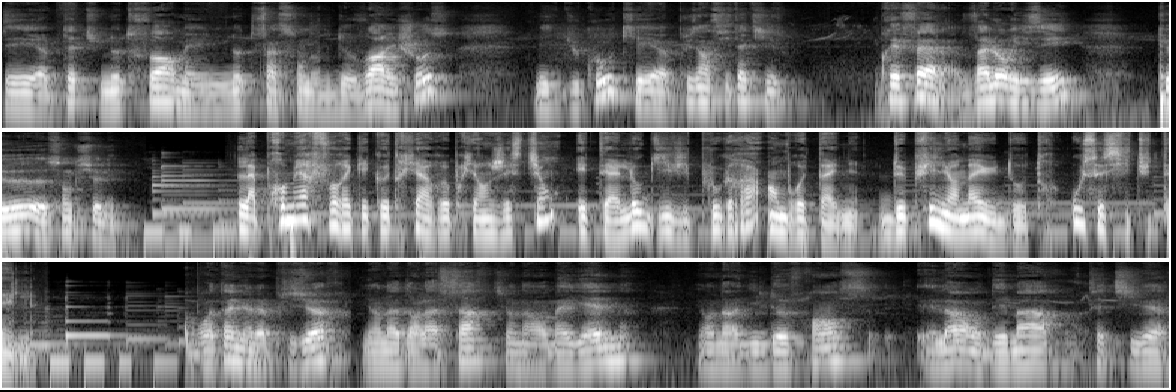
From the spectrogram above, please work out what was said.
c'est euh, peut-être une autre forme et une autre façon de voir les choses, mais du coup, qui est euh, plus incitative. On préfère valoriser que sanctionner. La première forêt qu'Écoterie a repris en gestion était à Logivy-Plougras en Bretagne. Depuis, il y en a eu d'autres. Où se situe-t-elle? En Bretagne, il y en a plusieurs. Il y en a dans la Sarthe, il y en a en Mayenne, il y en a en Ile-de-France. Et là, on démarre cet hiver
